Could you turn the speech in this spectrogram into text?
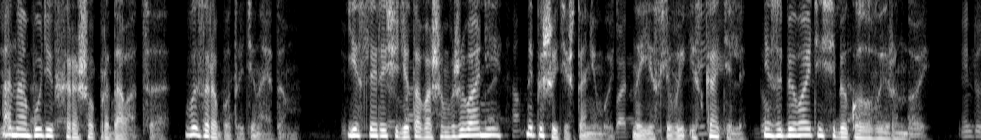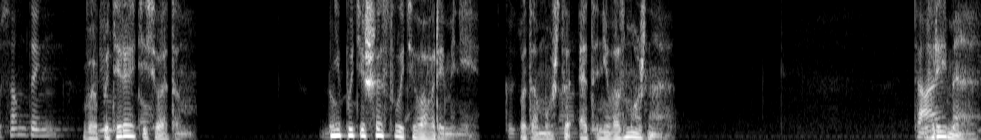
Она будет хорошо продаваться. Вы заработаете на этом. Если речь идет о вашем выживании, напишите что-нибудь. Но если вы искатель, не забивайте себе голову ерундой. Вы потеряетесь в этом. Не путешествуйте во времени, потому что это невозможно. Время,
